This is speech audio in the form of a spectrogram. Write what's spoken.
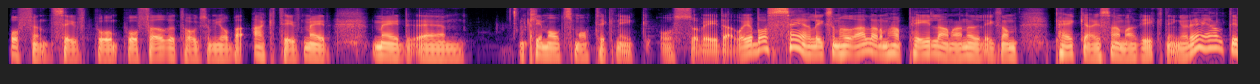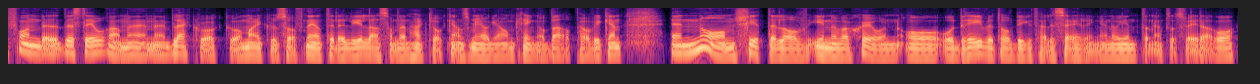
offensivt på, på företag som jobbar aktivt med, med eh, klimatsmart teknik och så vidare. Och jag bara ser liksom hur alla de här pilarna nu liksom pekar i samma riktning. Och det är alltifrån det, det stora med, med, Blackrock och Microsoft ner till det lilla som den här klockan som jag går omkring och bär på. Vilken enorm kittel av innovation och, och drivet av digitaliseringen och internet och så vidare. Och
